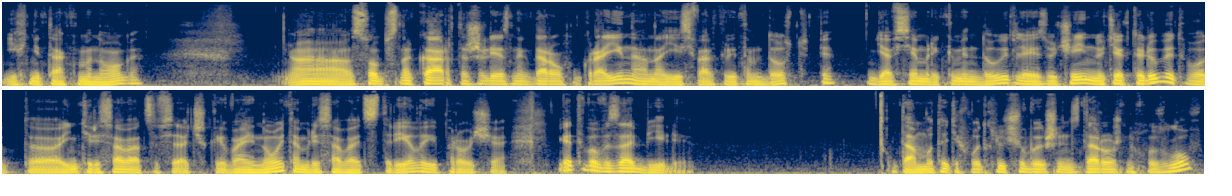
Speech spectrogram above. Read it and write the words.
Их не так много. А, собственно, карта железных дорог Украины, она есть в открытом доступе. Я всем рекомендую для изучения. Но те, кто любит вот а, интересоваться всяческой войной, там рисовать стрелы и прочее, этого в изобилии. Там вот этих вот ключевых железнодорожных узлов,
